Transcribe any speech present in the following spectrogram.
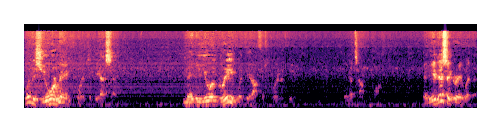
What is your main point of the essay? Maybe you agree with the author's point of view. Think that's helpful. Maybe you disagree with it.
